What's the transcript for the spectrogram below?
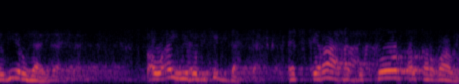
يدير ذلك. فأؤيد بشدة اقتراح الدكتور القرضاوي.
